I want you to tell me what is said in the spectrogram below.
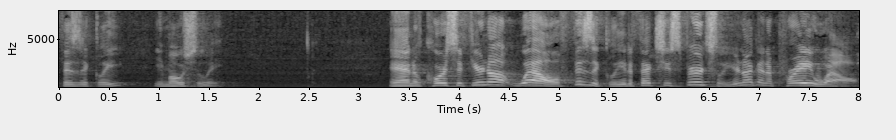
physically, emotionally. And of course, if you're not well physically, it affects you spiritually. You're not going to pray well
